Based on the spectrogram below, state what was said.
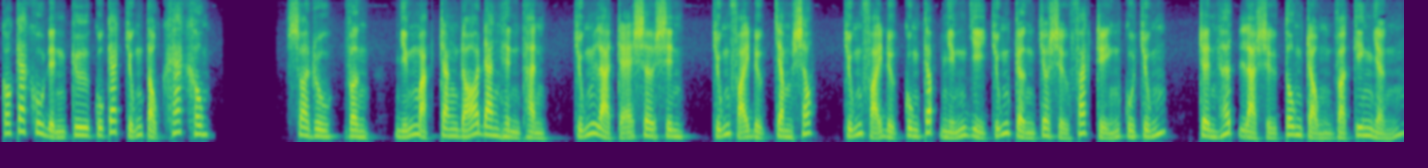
Có các khu định cư của các chủng tộc khác không? Soaru, vâng, những mặt trăng đó đang hình thành, chúng là trẻ sơ sinh, chúng phải được chăm sóc, chúng phải được cung cấp những gì chúng cần cho sự phát triển của chúng, trên hết là sự tôn trọng và kiên nhẫn.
